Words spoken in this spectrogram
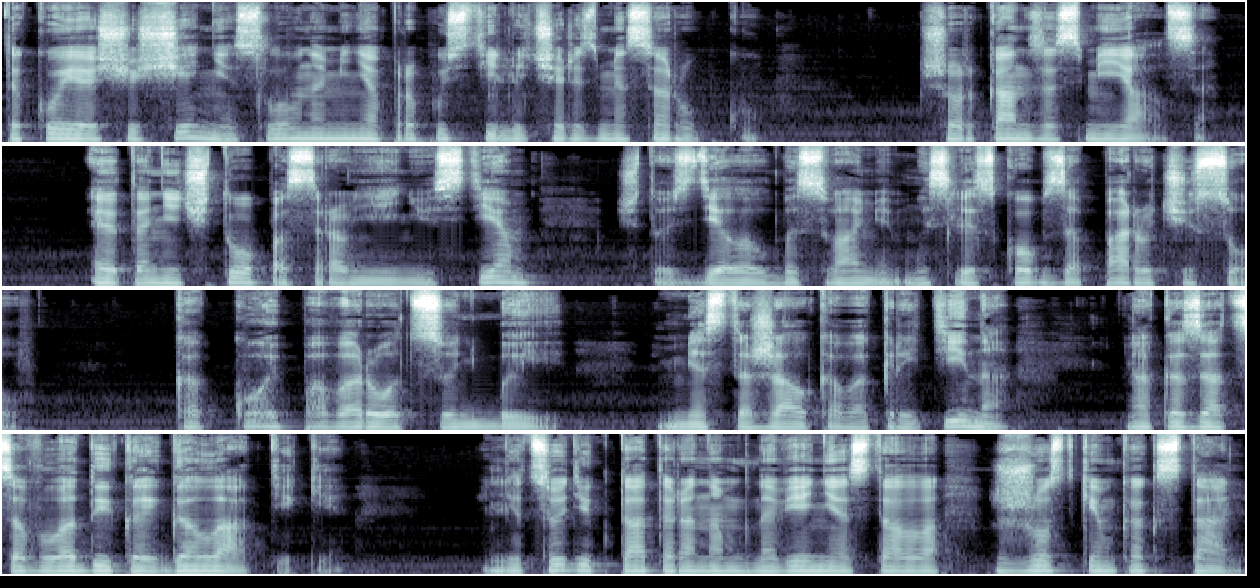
Такое ощущение, словно меня пропустили через мясорубку. Шоркан засмеялся. Это ничто по сравнению с тем, что сделал бы с вами мыслескоп за пару часов. Какой поворот судьбы! Вместо жалкого кретина оказаться владыкой галактики. Лицо диктатора на мгновение стало жестким, как сталь.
